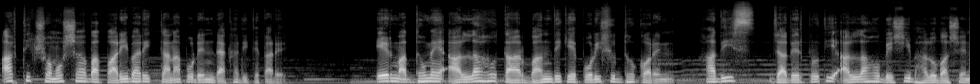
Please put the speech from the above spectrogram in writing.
আর্থিক সমস্যা বা পারিবারিক টানাপোড়েন দেখা দিতে পারে। এর মাধ্যমে আল্লাহ তার বান্দিকে পরিশুদ্ধ করেন। হাদিস, যাদের প্রতি আল্লাহ বেশি ভালোবাসেন,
